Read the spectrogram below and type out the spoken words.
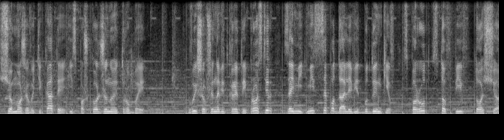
що може витікати із пошкодженої труби. Вийшовши на відкритий простір, займіть місце подалі від будинків, споруд, стовпів тощо.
